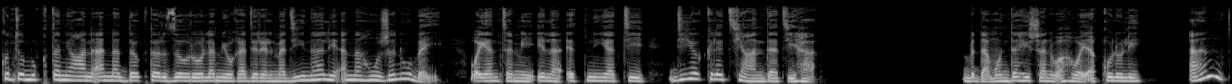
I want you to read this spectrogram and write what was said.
كنت مقتنعا أن الدكتور زورو لم يغادر المدينة لأنه جنوبي وينتمي إلى إثنية ديوكليتيان ذاتها. بدا مندهشا وهو يقول لي أنت؟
